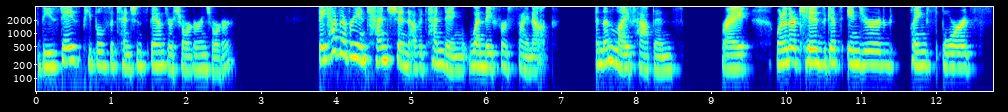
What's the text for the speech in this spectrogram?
these days people's attention spans are shorter and shorter. They have every intention of attending when they first sign up and then life happens right? One of their kids gets injured playing sports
